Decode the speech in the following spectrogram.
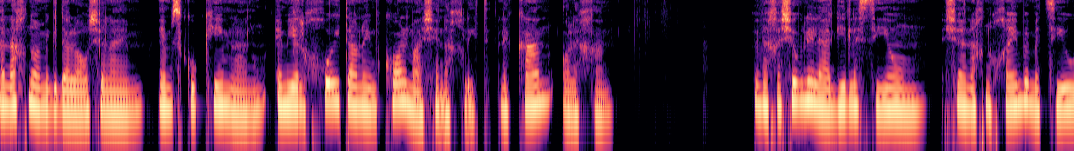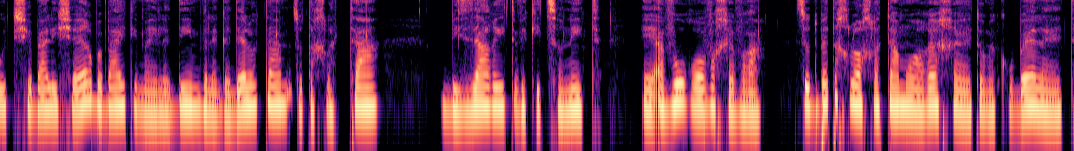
אנחנו המגדלור שלהם, הם זקוקים לנו, הם ילכו איתנו עם כל מה שנחליט, לכאן או לכאן. וחשוב לי להגיד לסיום, שאנחנו חיים במציאות שבה להישאר בבית עם הילדים ולגדל אותם זאת החלטה ביזארית וקיצונית אה, עבור רוב החברה. זאת בטח לא החלטה מוערכת או מקובלת,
